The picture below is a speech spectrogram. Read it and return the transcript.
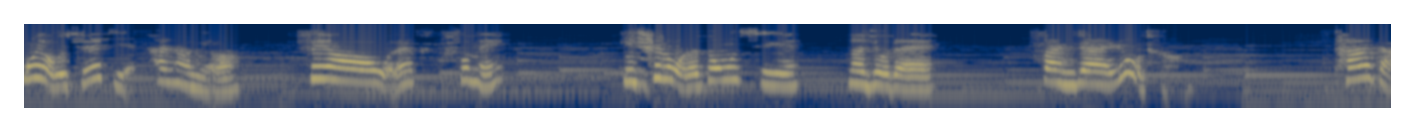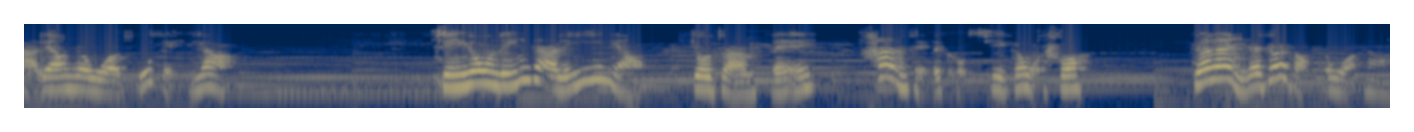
我有个学姐看上你了，非要我来说媒。你吃了我的东西，那就得饭债肉偿。”他打量着我土匪的样，仅用零点零一秒就转为悍匪的口气跟我说：“原来你在这儿等着我呢。”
